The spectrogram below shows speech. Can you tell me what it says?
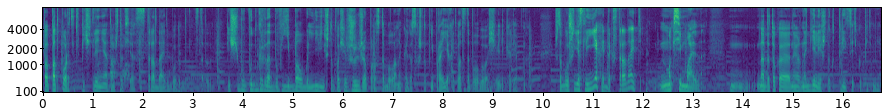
подпортит впечатление о том, что все страдать будут. Еще бы Будград бы въебал бы ливень, чтобы вообще жижа просто была на колесах, чтобы не проехать. Вот это было бы вообще великолепно. Чтобы уж если ехать, так страдать максимально. Надо только, наверное, гелий штук 30 купить мне.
